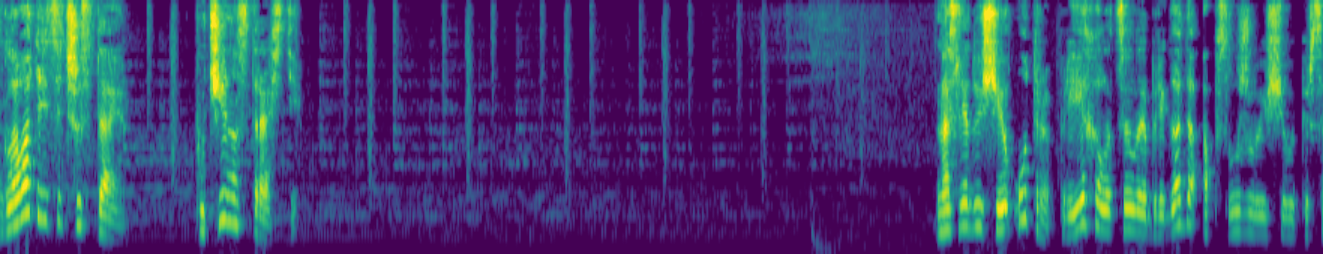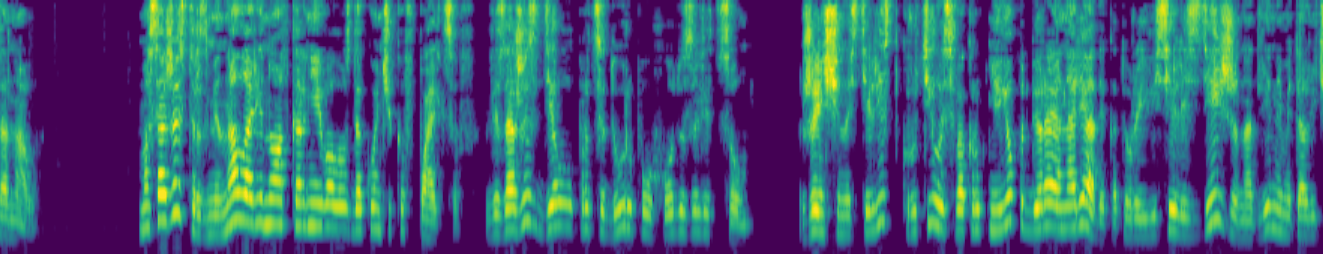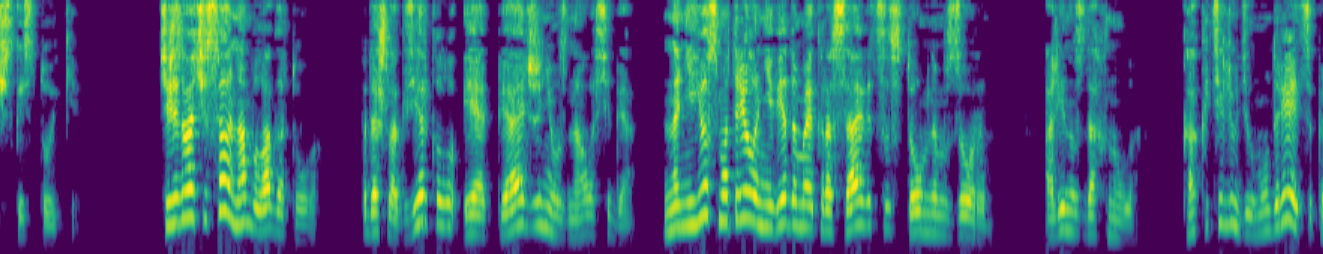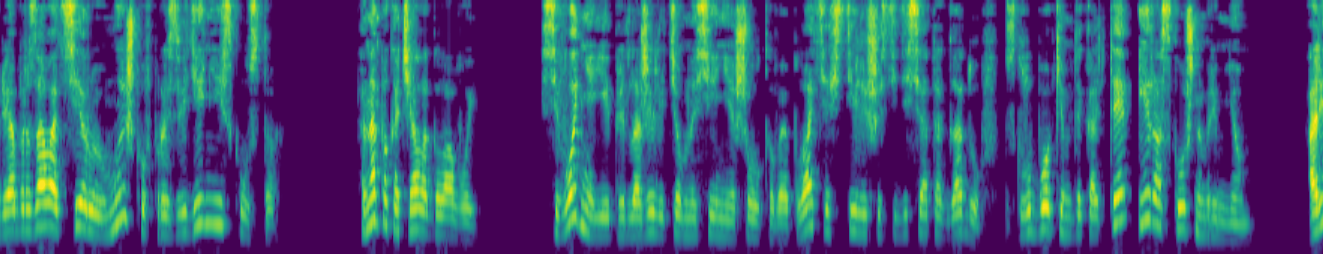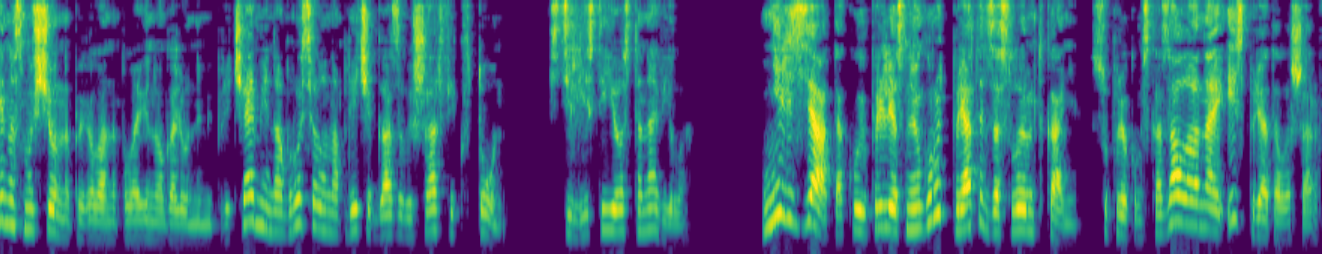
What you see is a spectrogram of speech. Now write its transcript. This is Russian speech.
Глава 36. Пучина страсти. На следующее утро приехала целая бригада обслуживающего персонала. Массажист разминал Арину от корней волос до кончиков пальцев. Визажист сделал процедуры по уходу за лицом. Женщина-стилист крутилась вокруг нее, подбирая наряды, которые висели здесь же на длинной металлической стойке. Через два часа она была готова. Подошла к зеркалу и опять же не узнала себя. На нее смотрела неведомая красавица с томным взором. Алина вздохнула. Как эти люди умудряются преобразовать серую мышку в произведение искусства? Она покачала головой. Сегодня ей предложили темно-синее шелковое платье в стиле 60-х годов с глубоким декольте и роскошным ремнем. Алина смущенно повела наполовину оголенными плечами и набросила на плечи газовый шарфик в тон. Стилист ее остановила. «Нельзя такую прелестную грудь прятать за слоем ткани», — с упреком сказала она и спрятала шарф.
